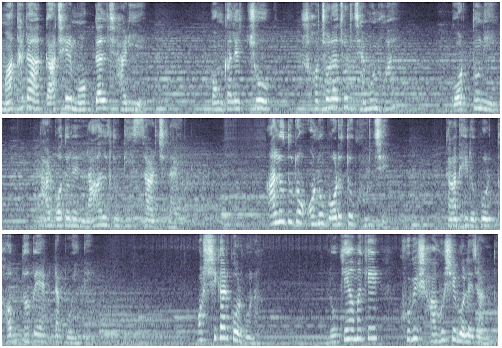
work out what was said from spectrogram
মাথাটা গাছের মগডাল ছাড়িয়ে। কঙ্কালের চোখ সচরাচর যেমন হয় গর্ত নেই তার বদলে লাল দুটি সার্চ লাইট আলো দুটো অনবরত ঘুরছে, কাঁধের উপর ধপধপে একটা বইতে। অস্বীকার করব না, লোকে আমাকে খুবই সাহসী বলে জানতো।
